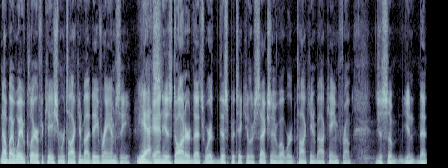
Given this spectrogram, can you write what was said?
Now, by way of clarification, we're talking about Dave Ramsey Yes. and his daughter. That's where this particular section of what we're talking about came from. Just so you, that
